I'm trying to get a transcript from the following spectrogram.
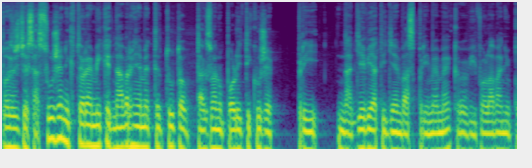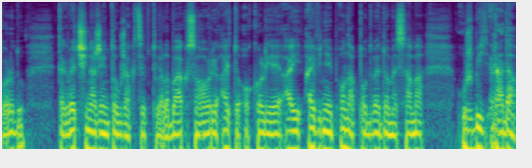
Pozrite sa, sú ženy, ktoré my keď navrhneme túto tzv. politiku, že pri na 9. deň vás príjmeme k vyvolávaniu porodu, tak väčšina žien to už akceptuje, lebo ako som hovoril, aj to okolie, aj, aj v nej ona podvedome sama už by rada,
